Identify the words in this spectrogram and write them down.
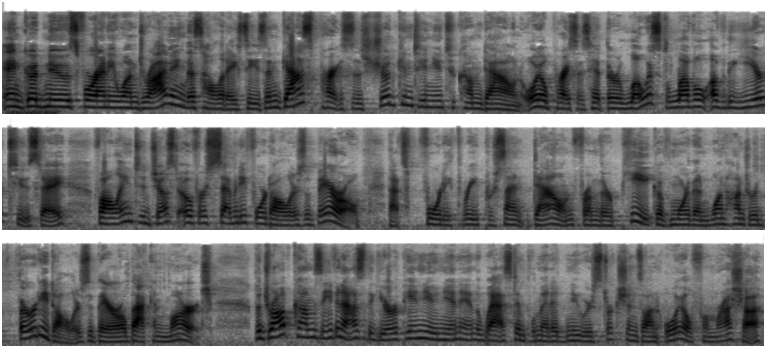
And good news for anyone driving this holiday season gas prices should continue to come down. Oil prices hit their lowest level of the year Tuesday, falling to just over $74 a barrel. That's 43% down from their peak of more than $130 a barrel back in March. The drop comes even as the European Union and the West implemented new restrictions on oil from Russia.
